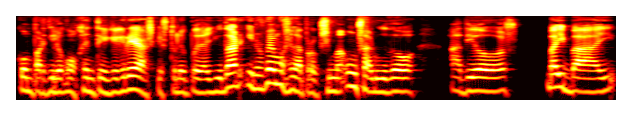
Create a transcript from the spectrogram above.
compartilo con gente que creas que esto le puede ayudar y nos vemos en la próxima. Un saludo, adiós, bye bye.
